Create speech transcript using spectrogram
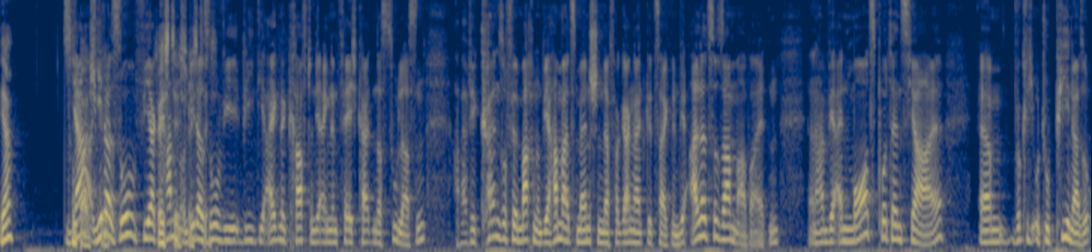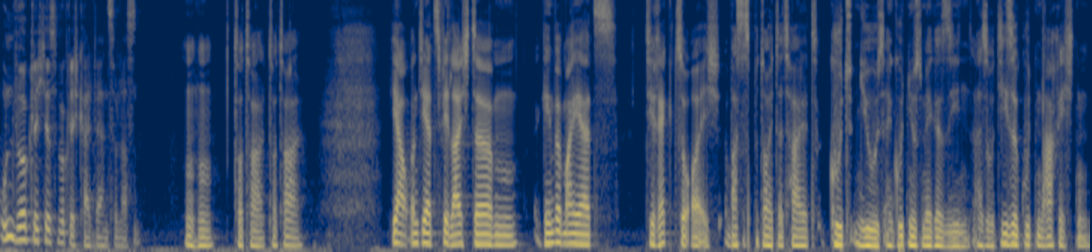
ja. Ja, Beispiel. jeder so, wie er richtig, kann und richtig. jeder so, wie, wie die eigene Kraft und die eigenen Fähigkeiten das zulassen. Aber wir können so viel machen und wir haben als Menschen in der Vergangenheit gezeigt, wenn wir alle zusammenarbeiten, dann haben wir ein Mordspotenzial, ähm, wirklich Utopien, also Unwirkliches Wirklichkeit werden zu lassen. Mhm, total, total. Ja, und jetzt vielleicht ähm, gehen wir mal jetzt direkt zu euch, was es bedeutet halt Good News, ein Good News Magazin, also diese guten Nachrichten.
